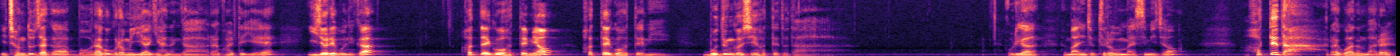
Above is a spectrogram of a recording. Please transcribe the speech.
이 전도자가 뭐라고 그러면 이야기하는가라고 할 때에 2절에 보니까 헛되고 헛되며 헛되고 헛되니 모든 것이 헛되도다. 우리가 많이 좀 들어본 말씀이죠. 헛되다라고 하는 말을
